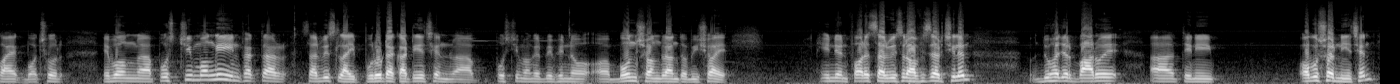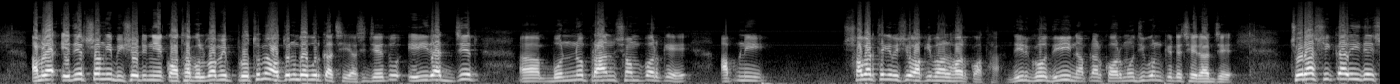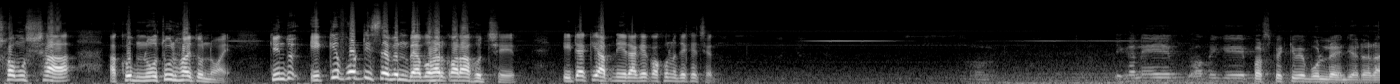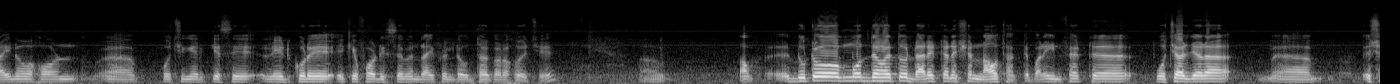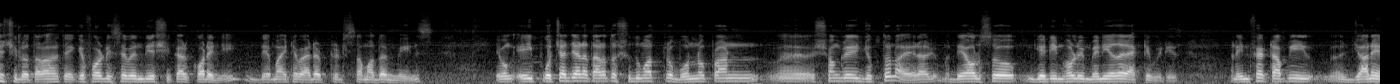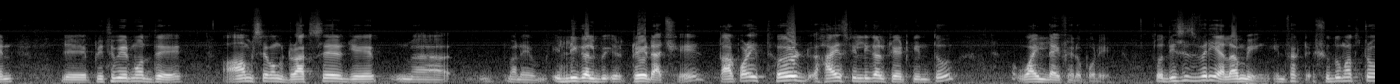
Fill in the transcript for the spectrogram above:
কয়েক বছর এবং পশ্চিমবঙ্গেই ইনফ্যাক্ট তার সার্ভিস লাইফ পুরোটা কাটিয়েছেন পশ্চিমবঙ্গের বিভিন্ন বন সংক্রান্ত বিষয়ে। ইন্ডিয়ান ফরেস্ট সার্ভিসের অফিসার ছিলেন। দু হাজার বারোয় তিনি অবসর নিয়েছেন। আমরা এদের সঙ্গে বিষয়টি নিয়ে কথা বলব। আমি প্রথমে অতনুবাবুর কাছেই আসি। যেহেতু এই রাজ্যের বন্য প্রাণ সম্পর্কে আপনি সবার থেকে বেশি ওয়াকিবহাল হওয়ার কথা। দীর্ঘদিন আপনার কর্মজীবন কেটেছে রাজ্যে। চোরা শিকারীদের সমস্যা খুব নতুন হয়তো নয়। কিন্তু একে ফর্টি সেভেন ব্যবহার করা হচ্ছে, এটা কি আপনি এর আগে কখনো দেখেছেন? এখানে আপনি যে পার্সপেক্টিভে বললেন যে একটা রাইনো হর্ন কোচিংয়ের কেসে রেড করে একে ফর্টি সেভেন রাইফেলটা উদ্ধার করা হয়েছে দুটো মধ্যে হয়তো ডাইরেক্ট কানেকশন নাও থাকতে পারে। ইনফ্যাক্ট প্রচার যারা এসেছিল, তারা হয়তো একে ফর্টি সেভেন দিয়ে স্বীকার করেনি। They might have adapted some other means এবং এই প্রচার যারা, তারা তো শুধুমাত্র বন্যপ্রাণ সঙ্গে যুক্ত নয়, এরা they also get involve in many other activities মানে ইনফ্যাক্ট আপনি জানেন যে পৃথিবীর মধ্যে আর্মস এবং ড্রাগসের যে মানে ইলিগাল ট্রেড আছে, তারপরেই থার্ড হাইয়েস্ট ইলিগাল ট্রেড কিন্তু ওয়াইল্ড লাইফের ওপরে তো this is very alarming in fact শুধুমাত্র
